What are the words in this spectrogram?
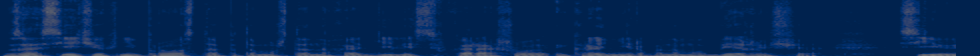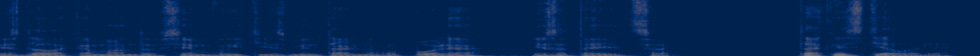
Засечь их непросто, потому что находились в хорошо экранированном убежище. Сью издала команду всем выйти из ментального поля и затаиться. Так и сделали.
